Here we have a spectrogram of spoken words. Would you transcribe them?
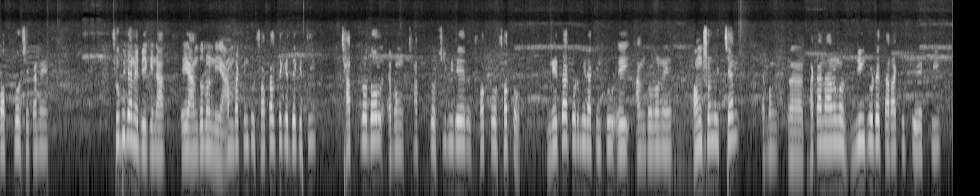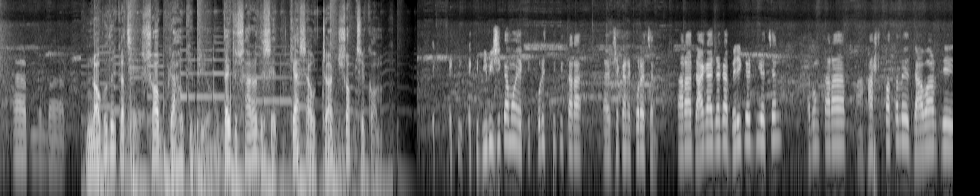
পক্ষ সেখানে সুবিধা নেবে কিনা এই আন্দোলন নিয়ে, আমরা কিন্তু সকাল থেকে দেখেছি ছাত্রদল এবং ছাত্র শিবিরের শত শত নেতাকর্মীরা কিন্তু এই আন্দোলনে অংশ নিচ্ছেন এবং ঢাকা নারায়ণগঞ্জ লিঙ্ক রোডে তারা কিন্তু একটি নগদের কাছে সব গ্রাহকই প্রিয় তাই তো সারা দেশে ক্যাশ আউট চার্জ সবচেয়ে কম। এক- একটি একটি বিভীষিকাময় একটি পরিস্থিতি তারা সেখানে করেছেন। তারা জায়গায় জায়গায় ব্যারিকেড দিয়েছেন এবং তারা হাসপাতালে যাওয়ার যে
